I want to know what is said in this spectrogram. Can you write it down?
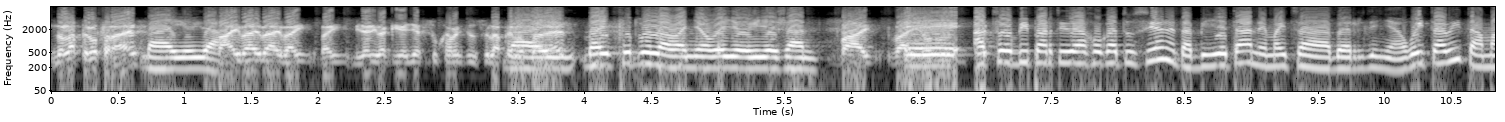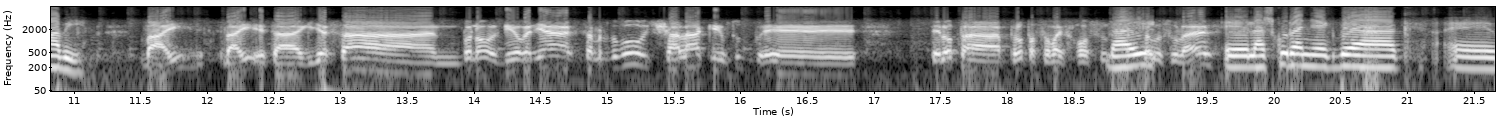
Nola pelotara, ez? Bai, hoi da. Bai, bai, bai, bai, bai, mirari baki gaina zu jarraitu zuzela pelota, Bai, ez? bai futbola baino gehiago egia esan. Bai, bai, Eh, orduan- atzo bi partida jokatu ziren eta biletan emaitza berdina. Hogeita bi eta amabi. Bai, bai, eta egia zan, bueno, geho gaina, ez behar dugu, xalak, ez dut, e, pelota, pelota zobait jozu, Bai, zuzula, ez? eh, laskurainek beak eh,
